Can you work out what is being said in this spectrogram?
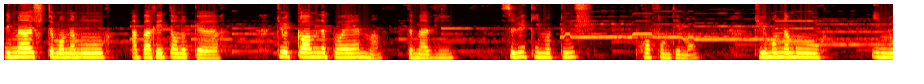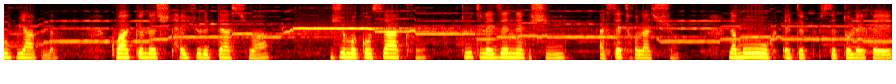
L'image de mon amour apparaît dans le cœur. Tu es comme le poème de ma vie, celui qui me touche profondément. Tu es mon amour inoubliable. Quoi que le résultat soit, je me consacre toutes les énergies à cette relation. L'amour est de se tolérer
